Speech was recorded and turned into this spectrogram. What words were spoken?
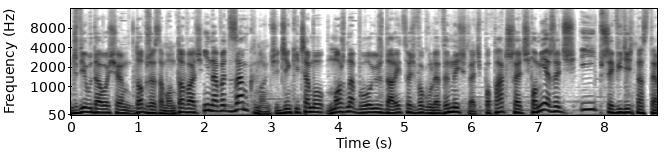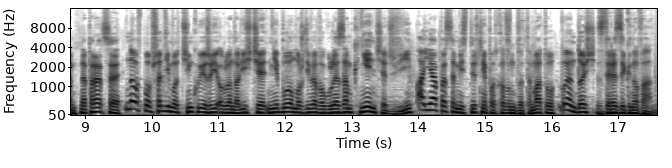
Drzwi udało się dobrze zamontować i nawet zamknąć, dzięki czemu można było już dalej coś w ogóle wymyśleć, popatrzeć, pomierzyć i przewidzieć następne prace. No, w poprzednim odcinku, jeżeli oglądaliście, nie było możliwe w ogóle zamknięcie drzwi, a ja pesymistycznie podchodząc do tematu, byłem dość zrezygnowany.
